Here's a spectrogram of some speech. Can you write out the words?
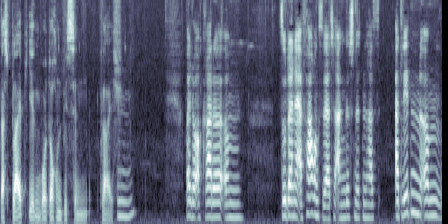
Das bleibt irgendwo doch ein bisschen gleich. Mhm. Weil du auch gerade ähm, so deine Erfahrungswerte angeschnitten hast. Athleten ähm,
